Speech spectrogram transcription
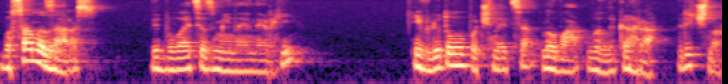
Бо саме зараз відбувається зміна енергії, і в лютому почнеться нова велика гра річна.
